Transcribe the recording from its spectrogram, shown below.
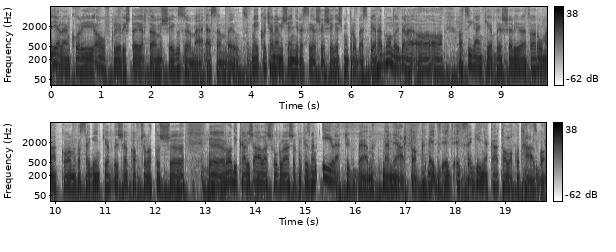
jelenkori aufklérista értelmiség zöme eszembe jut. Még hogyha nem is ennyire szélsőséges, mint Robespierre. Hát gondolj bele a, a, a cigány kérdéssel, illetve a romákkal, meg a szegény kérdéssel kapcsolatos uh, uh, radikális állásfoglalások, miközben életükben nem jártak egy, egy, egy szegények által lakott házban.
